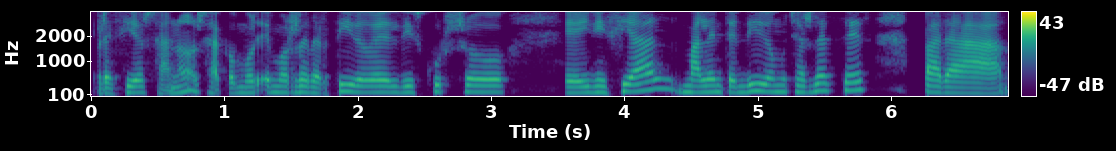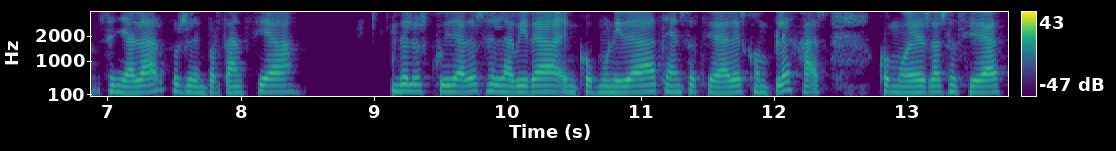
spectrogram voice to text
preciosa, ¿no? O sea, cómo hemos revertido el discurso eh, inicial, mal entendido muchas veces, para señalar pues, la importancia de los cuidados en la vida en comunidad, en sociedades complejas, como es la sociedad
